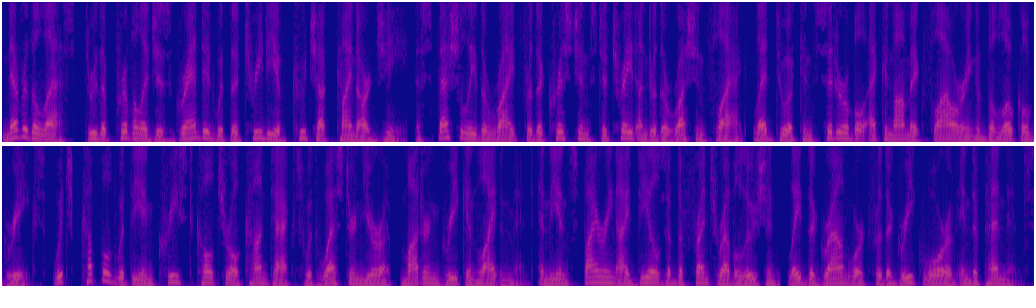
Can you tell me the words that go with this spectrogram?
Nevertheless, through the privileges granted with the Treaty of Kuchuk-Kainarji, especially the right for the Christians to trade under the Russian flag, led to a considerable economic flowering of the local Greeks, which, coupled with the increased cultural contacts with Western Europe modern Greek Enlightenment and the inspiring ideals of the French Revolution, laid the groundwork for the Greek War of Independence.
